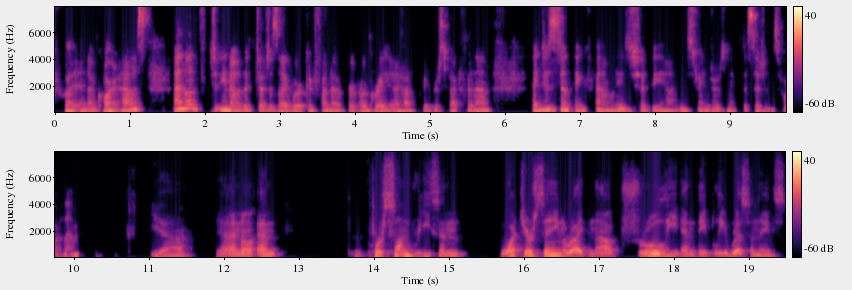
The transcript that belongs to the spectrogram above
foot in a courthouse. I love, you know, the judges I work in front of are, are great. I have great respect for them. I mm-hmm. just don't think families should be having strangers make decisions for them. Yeah. Yeah, I know. And for some reason, what you're saying right now truly and deeply resonates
